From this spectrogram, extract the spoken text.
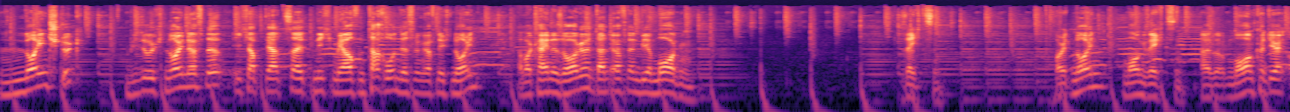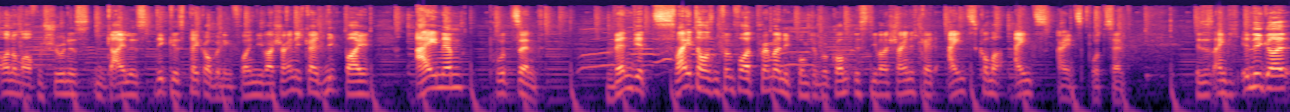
neun Stück. Wieso ich neun öffne? Ich habe derzeit nicht mehr auf dem Tacho und deswegen öffne ich neun. Aber keine Sorge, dann öffnen wir morgen 16. Heute 9, morgen 16. Also morgen könnt ihr euch auch nochmal auf ein schönes, geiles, dickes Pack-Opening freuen. Die Wahrscheinlichkeit liegt bei einem Prozent. Wenn wir 2500 Premier League Punkte bekommen, ist die Wahrscheinlichkeit 1,11%. Prozent. Ist es eigentlich illegal?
